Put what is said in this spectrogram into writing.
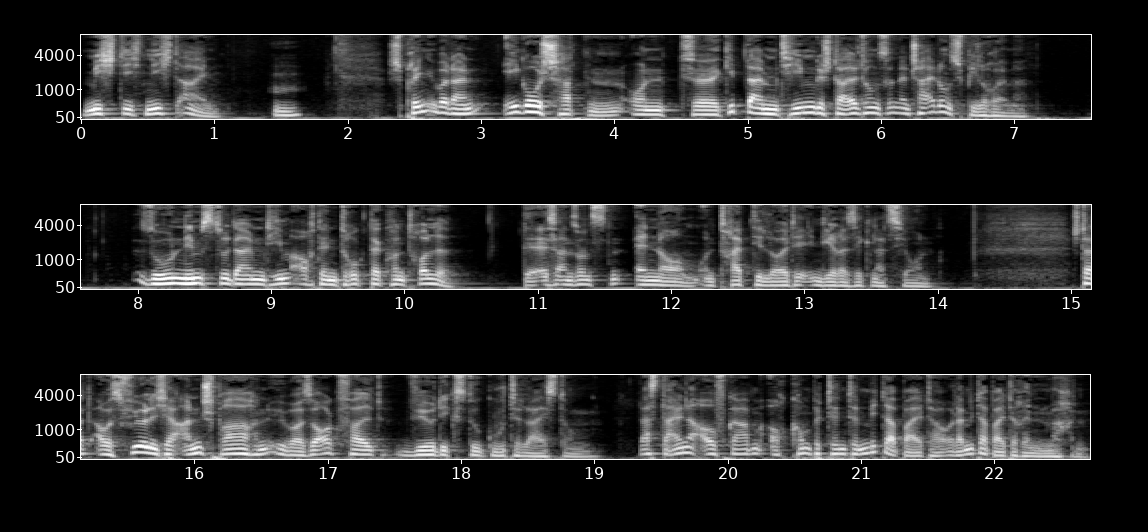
Misch dich nicht ein. Hm. Spring über dein Ego-Schatten und äh, gib deinem Team Gestaltungs- und Entscheidungsspielräume. So nimmst du deinem Team auch den Druck der Kontrolle. Der ist ansonsten enorm und treibt die Leute in die Resignation. Statt ausführlicher Ansprachen über Sorgfalt würdigst du gute Leistungen. Lass deine Aufgaben auch kompetente Mitarbeiter oder Mitarbeiterinnen machen.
